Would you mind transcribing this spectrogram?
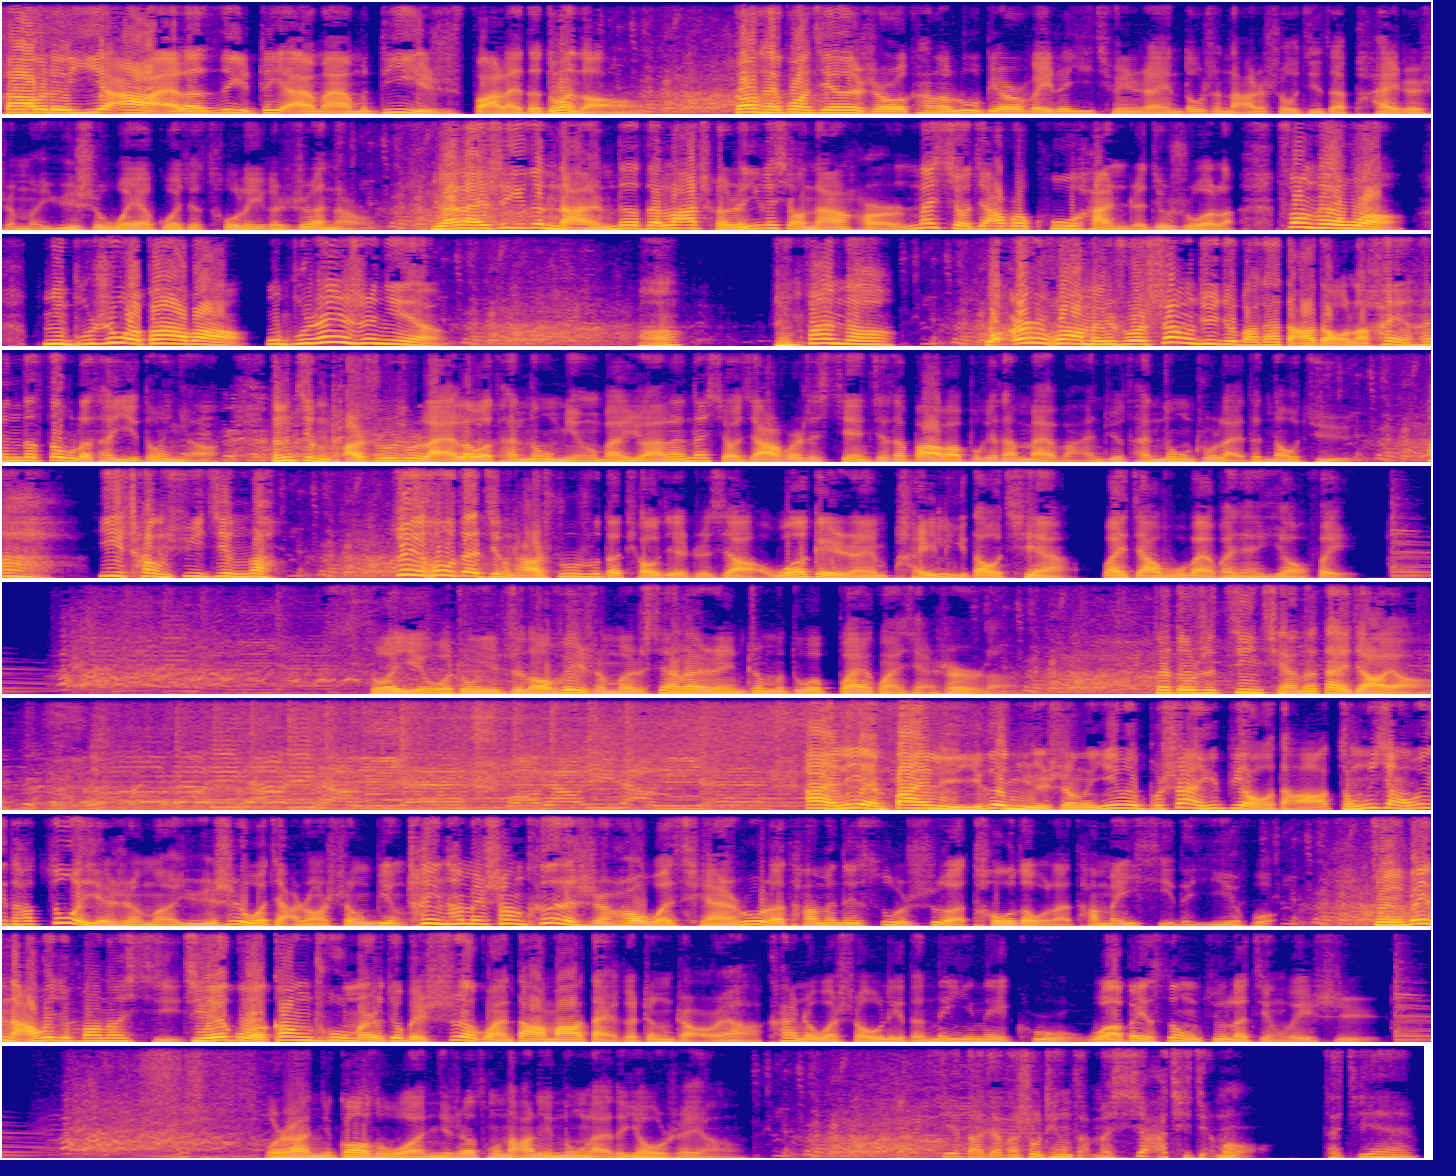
？W E R L Z G M M D 发来的段子啊！刚才逛街的时候，看到路边围着一群人，都是拿着手机在拍着什么，于是我也过去凑了一个热闹。原来是一个男的在拉扯着一个小男孩，那小家伙哭喊着就说了：“放开我，你不是我爸爸，我不认识你。”啊？人贩子，我二话没说，上去就把他打倒了，狠狠的揍了他一顿呀。等警察叔叔来了，我才弄明白，原来那小家伙是嫌弃他爸爸不给他买玩具才弄出来的闹剧啊！一场虚惊啊！最后在警察叔叔的调解之下，我给人赔礼道歉，外加五百块钱医药费。所以我终于知道为什么现在人这么多不爱管闲事儿了。这都是金钱的代价呀！暗恋班里一个女生，因为不善于表达，总想为她做些什么。于是我假装生病，趁他们上课的时候，我潜入了他们的宿舍，偷走了她没洗的衣服，准备拿回去帮她洗。结果刚出门就被舍管大妈逮个正着呀！看着我手里的内衣内裤，我被送去了警卫室。不是，你告诉我，你这从哪里弄来的钥匙呀？感谢大家的收听，咱们下期节目再见。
